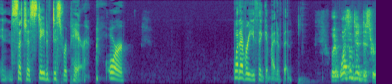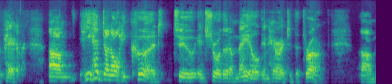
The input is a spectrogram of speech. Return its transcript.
in such a state of disrepair, or whatever you think it might have been? Well, it wasn't in disrepair um, he had done all he could to ensure that a male inherited the throne. Um,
